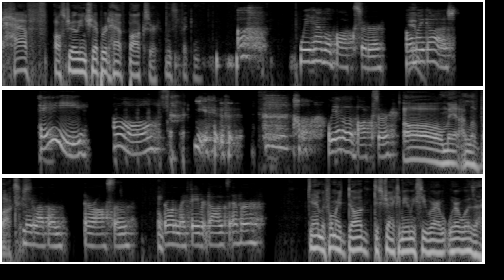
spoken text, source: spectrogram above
half Australian Shepherd, half boxer. Let's see if I can. Oh, we have a boxer. Oh Yeah. my gosh. Hey. Oh, cute. we have a boxer. Oh man, I love boxers. We love them. They're awesome. They're one of my favorite dogs ever. Damn! Before my dog distracted me, let me see where I, where was I?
